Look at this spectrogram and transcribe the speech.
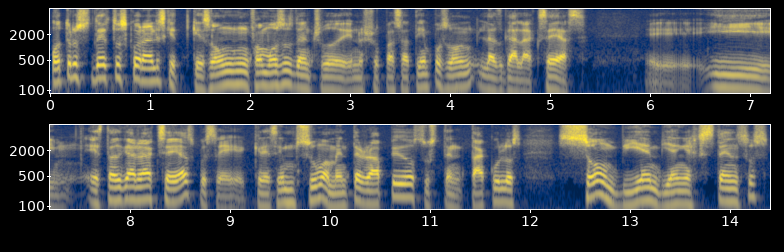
Otros de estos corales que, son famosos dentro de nuestro pasatiempo son las galaxeas. Eh, y estas galaxeas pues eh, crecen sumamente rápido, sus tentáculos son bien, bien extensos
